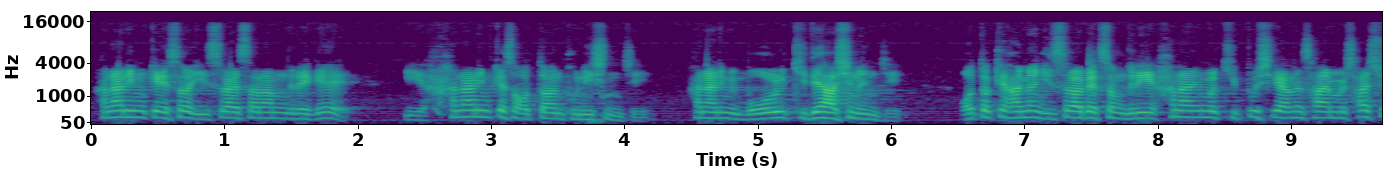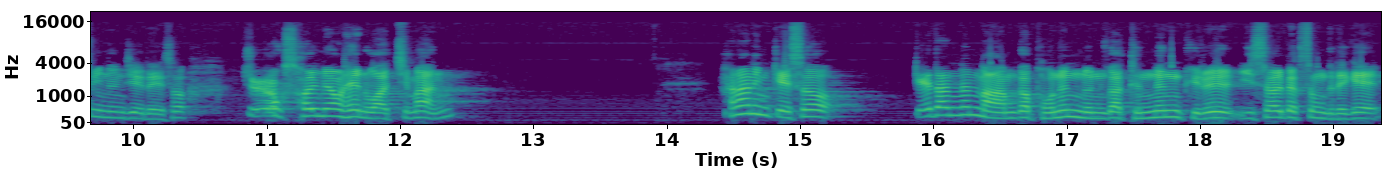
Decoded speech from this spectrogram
하나님께서 이스라엘 사람들에게 이 하나님께서 어떠한 분이신지, 하나님이 뭘 기대하시는지, 어떻게 하면 이스라엘 백성들이 하나님을 기쁘시게 하는 삶을 살 수 있는지에 대해서 쭉 설명을 해 놓았지만 하나님께서 깨닫는 마음과 보는 눈과 듣는 귀를 이스라엘 백성들에게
